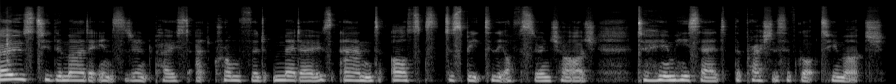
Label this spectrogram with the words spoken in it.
goes to the murder incident post at Cromford Meadows and asks to speak to the officer in charge, to whom he said, the pressures have got too much.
